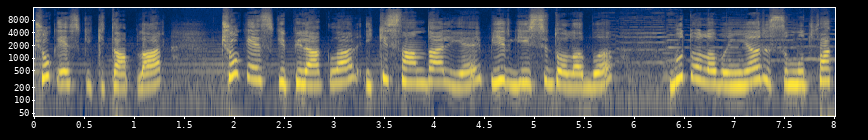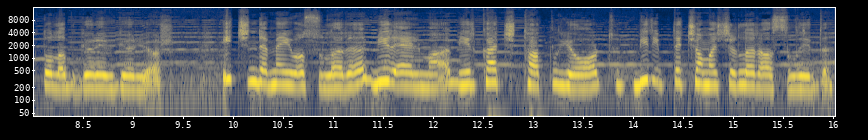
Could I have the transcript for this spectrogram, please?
çok eski kitaplar, çok eski plaklar, iki sandalye, bir giysi dolabı. Bu dolabın yarısı mutfak dolabı görevi görüyor. İçinde meyve suları, bir elma, birkaç tatlı yoğurt, bir ipte çamaşırları asılıydı.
